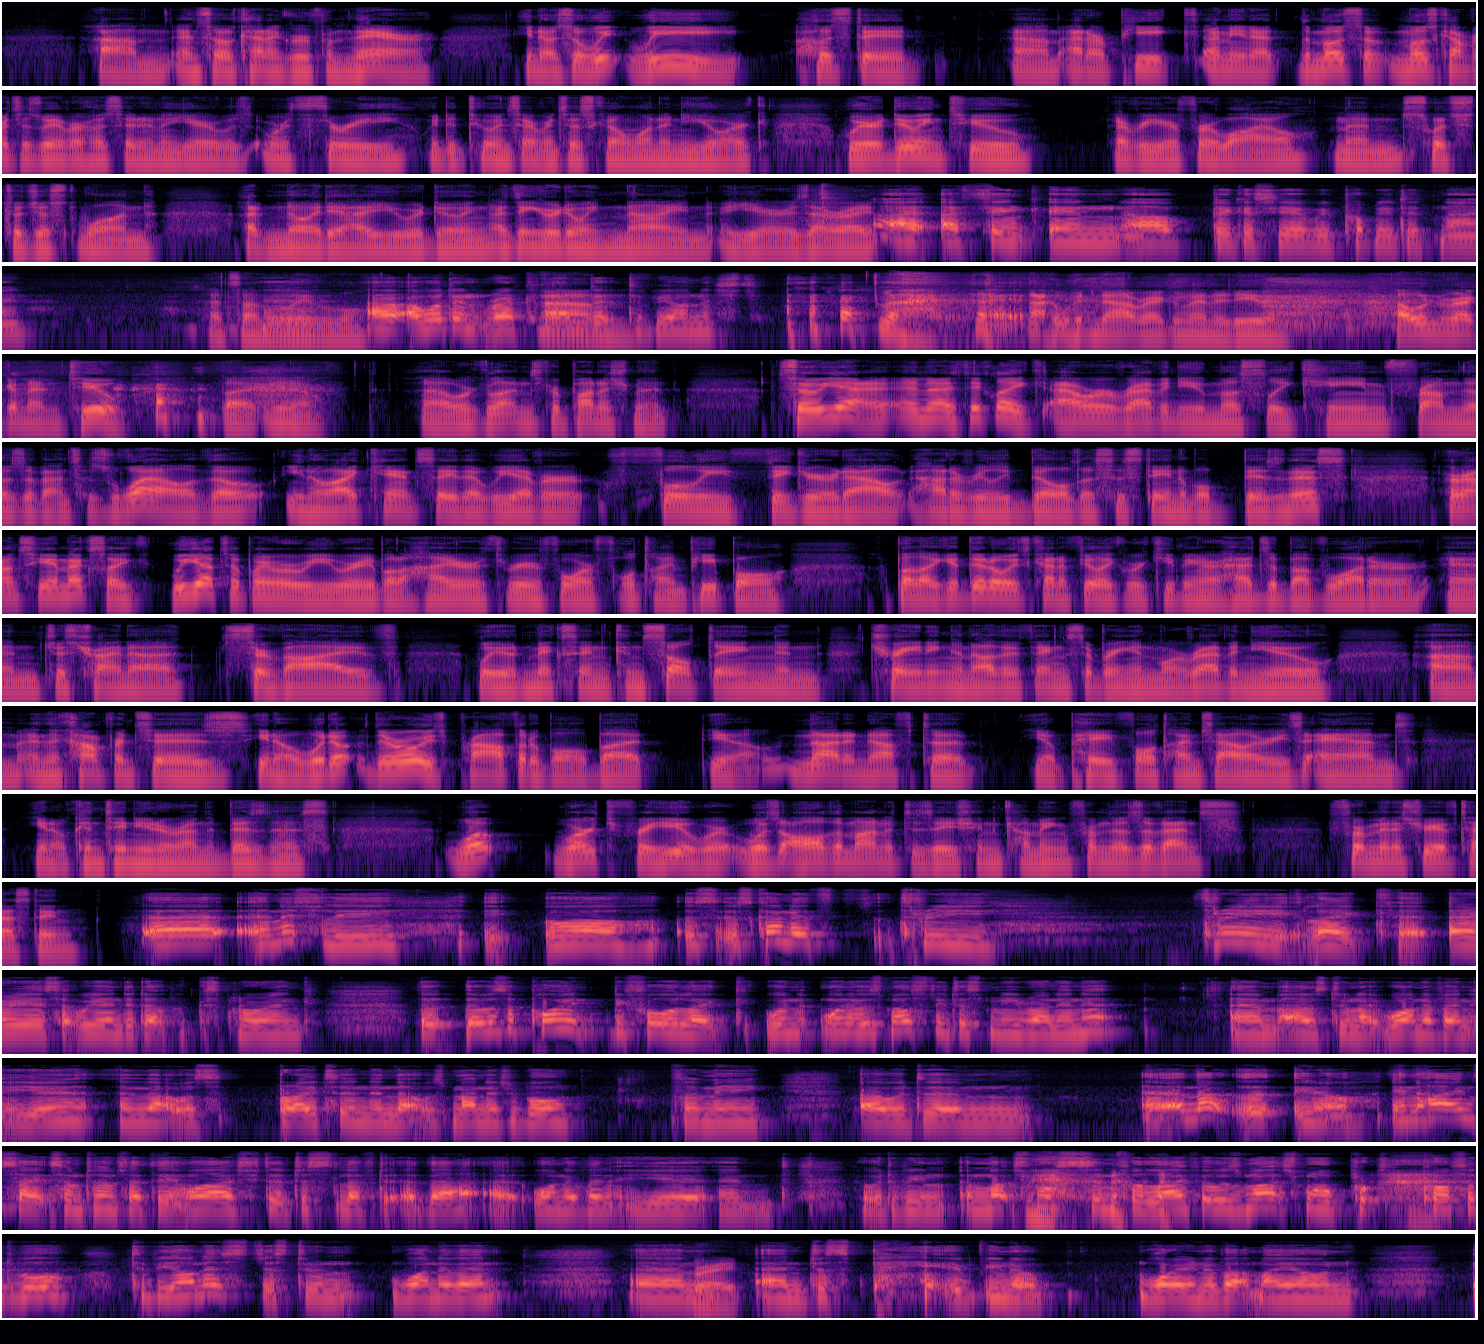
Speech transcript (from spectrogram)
Um, and so it kind of grew from there. You know, so we we hosted um, at our peak. I mean, at the most of most conferences we ever hosted in a year was were three. We did two in San Francisco, one in New York. We were doing two every year for a while, and then switched to just one. I have no idea how you were doing. I think you were doing nine a year. Is that right? I, I think in our biggest year we probably did nine. That's unbelievable. Yeah. I, I, wouldn't recommend um, it, to be honest. I would not recommend it either. I wouldn't recommend two, but you know, uh, we're gluttons for punishment. So yeah, and I think like our revenue mostly came from those events as well. Though you know, I can't say that we ever fully figured out how to really build a sustainable business around CMX. Like we got to a point where we were able to hire three or four full time people but like it did always kind of feel like we are keeping our heads above water and just trying to survive. We would mix in consulting and training and other things to bring in more revenue. Um, and the conferences, you know, would they're always profitable, but you know, not enough to you know pay full time salaries and you know continue to run the business. What worked for you? Was all the monetization coming from those events for Ministry of Testing? Uh, initially, well, it was kind of three, three like uh, areas that we ended up exploring. There was a point before, like when when it was mostly just me running it. Um, I was doing like one event a year, and that was Brighton, and that was manageable for me. I would um, and that uh, you know in hindsight sometimes i think well i should have just left it at that at one event a year and it would have been a much more simple life. It was much more profitable to be honest just doing one event um, right. and just you know worrying about my own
